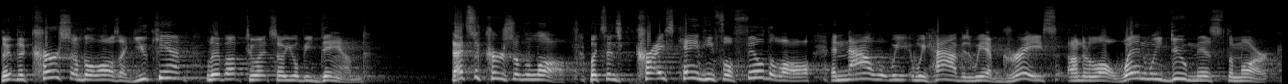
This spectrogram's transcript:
The, the curse of the law is like you can't live up to it, so you'll be damned. That's the curse of the law. But since Christ came, he fulfilled the law, and now what we, we have is we have grace under the law. When we do miss the mark,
